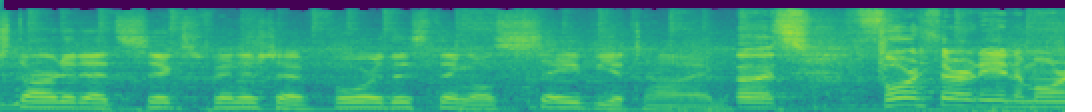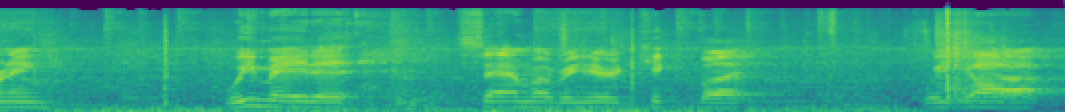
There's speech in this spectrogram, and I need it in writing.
started at six, finished at four. This thing will save you time. So it's 4.30 in the morning. We made it. Sam over here kicked butt. We got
